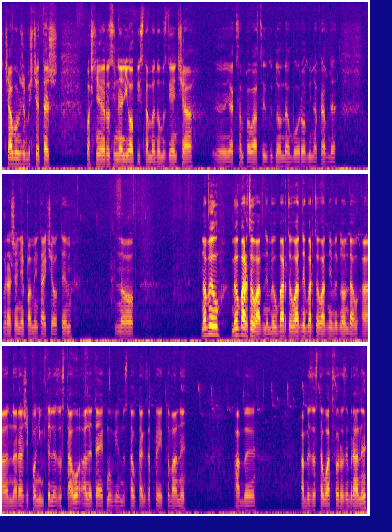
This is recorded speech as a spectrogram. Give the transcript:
Chciałbym, żebyście też właśnie rozwinęli opis, tam będą zdjęcia jak sam pałacyk wyglądał, bo robi naprawdę wrażenie. Pamiętajcie o tym. No, no był, był bardzo ładny, był bardzo ładny, bardzo ładnie wyglądał, a na razie po nim tyle zostało, ale tak jak mówiłem, został tak zaprojektowany, aby, aby został łatwo rozebrany.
